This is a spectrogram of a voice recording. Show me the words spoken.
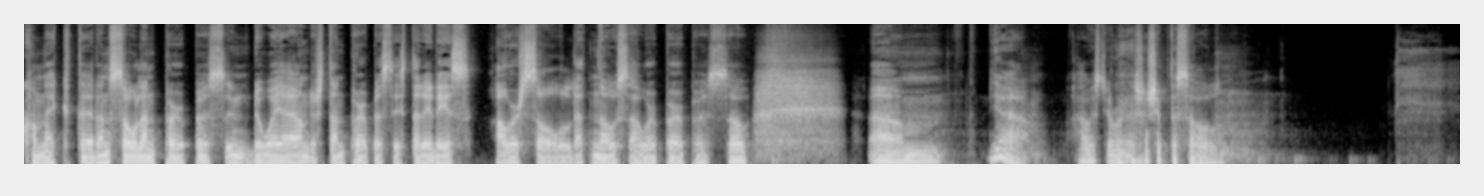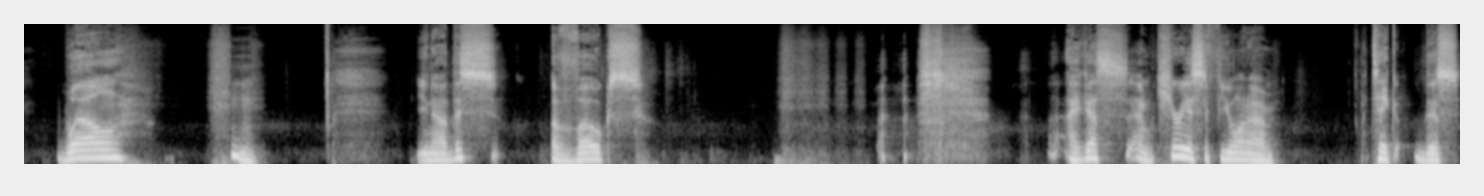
connected, and soul and purpose, in the way I understand purpose, is that it is our soul that knows our purpose. So, um, yeah, how is your yeah. relationship to soul? Well, hmm. You know, this evokes. I guess I'm curious if you want to take this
